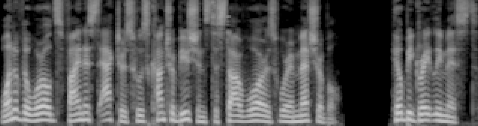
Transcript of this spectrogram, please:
One of the world's finest actors whose contributions to Star Wars were immeasurable. He'll be greatly missed.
